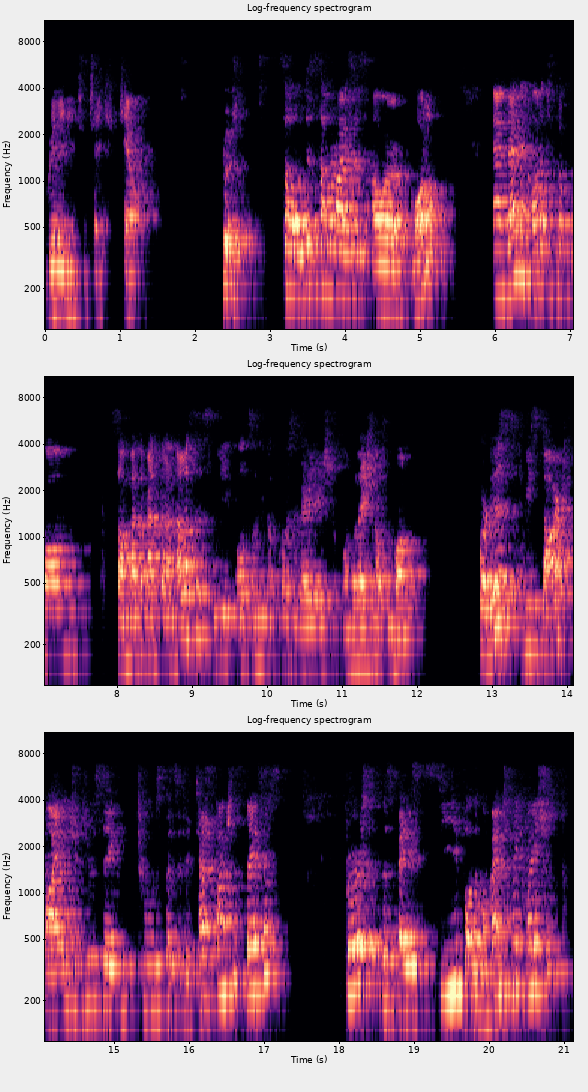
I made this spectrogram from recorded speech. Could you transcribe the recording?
really need to take care of. Good. So this summarizes our model. And then in order to perform some mathematical analysis, we also need, of course, a variation formulation of the model. For this, we start by introducing two specific test function spaces. First, the space C for the momentum equation,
